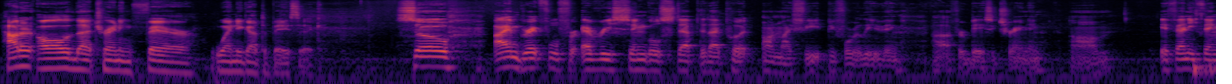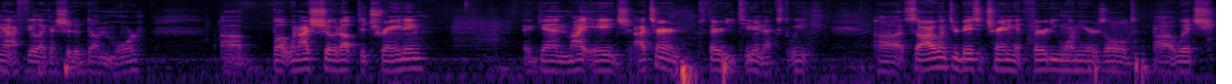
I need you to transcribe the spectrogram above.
how did all of that training fare when you got to basic? So, I am grateful for every single step that I put on my feet before leaving uh, for basic training. Um, if anything, I feel like I should have done more. Uh, but when I showed up to training, again, my age, I turn 32 next week. Uh, so I went through basic training at 31 years old, uh, which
